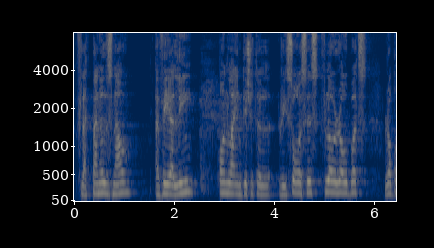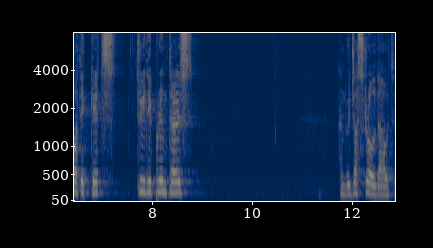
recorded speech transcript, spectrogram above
flat panels now, a VLE, online digital resources, flow robots, robotic kits, 3D printers, and we just rolled out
